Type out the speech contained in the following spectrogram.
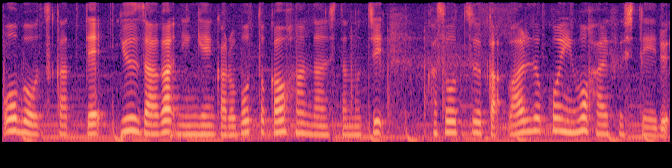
オーブを使ってユーザーが人間かロボットかを判断した後仮想通貨ワールドコインを配布している。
